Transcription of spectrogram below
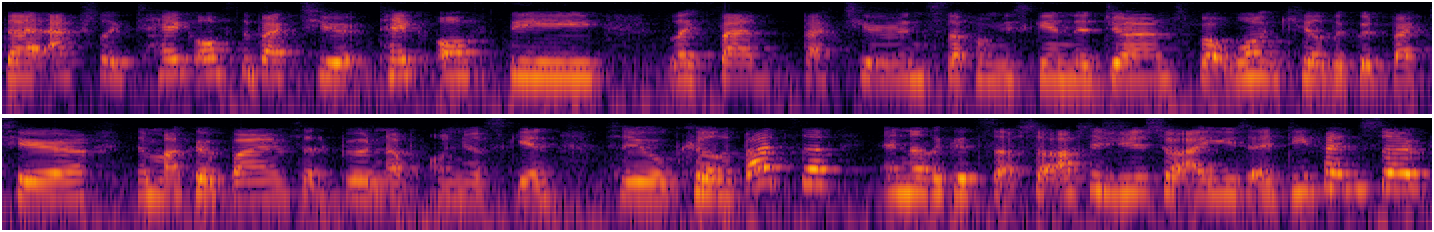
that actually take off the bacteria take off the like bad bacteria and stuff on your skin the germs but won't kill the good bacteria the microbiomes that are building up on your skin. So you'll kill the bad stuff and not the good stuff. So after jiu-jitsu i use a defense soap.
